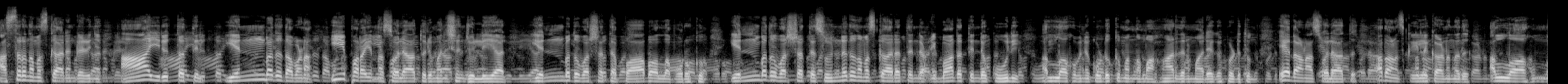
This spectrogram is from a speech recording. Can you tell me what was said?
അസർ നമസ്കാരം കഴിഞ്ഞ് ആ ഇരുത്തത്തിൽ എൺപത് തവണ ഈ പറയുന്ന സ്വലാത്ത് ഒരു മനുഷ്യൻ ചൊല്ലിയാൽ എൺപത് വർഷത്തെ പാപ അല്ല പൊറുക്കും. എൺപത് വർഷത്തെ സുന്നത നമസ്കാരത്തിന്റെ ഇബാദത്തിന്റെ കൂലി അള്ളാഹുവിന് കൊടുക്കുമെന്ന് മഹാരഥന്മാർ രേഖപ്പെടുത്തുന്നു. ഏതാണ് ആ സ്വലാത്ത്? അതാണ് സ്ക്രീനിൽ കാണുന്നത്. അള്ളാഹുമ്മ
